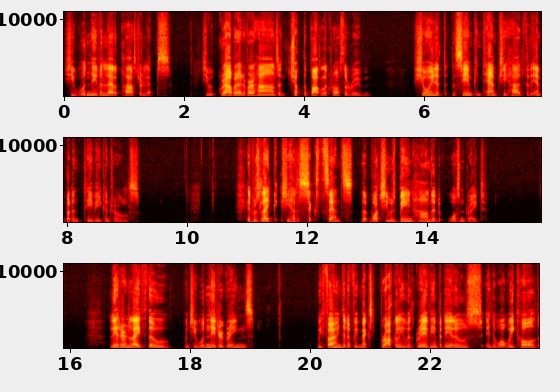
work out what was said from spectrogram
She wouldn't even let it past her lips. She would grab it out of her hands and chuck the bottle across the room, showing it the same contempt she had for the impotent TV controls. It was like she had a sixth sense that what she was being handed wasn't right. Later in life, though, when she wouldn't eat her greens, we found that if we mixed broccoli with gravy and potatoes into what we called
